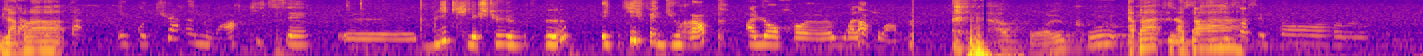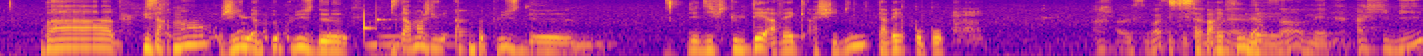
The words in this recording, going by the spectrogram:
Là-bas. Écoute, tu as un noir qui sait euh, bleach les cheveux et qui fait du rap. Alors euh, voilà quoi. ah, pour le coup. Là-bas, là-bas. Bah, bizarrement, j'ai eu un peu plus de. Bizarrement, j'ai eu un peu plus de, de difficultés avec Ashibi qu'avec Popo. Ah, moi, ça paraît fou, mais... Hein, mais Ashibi,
